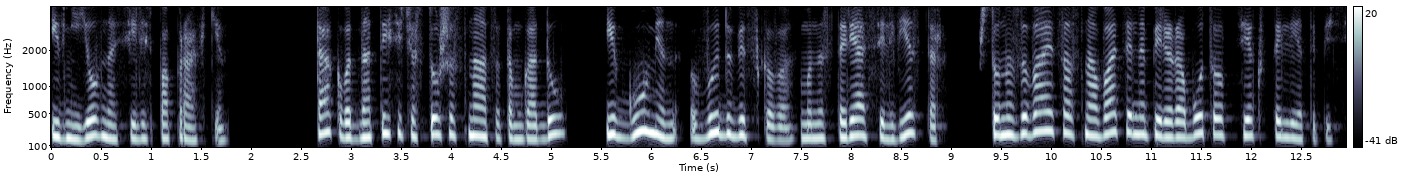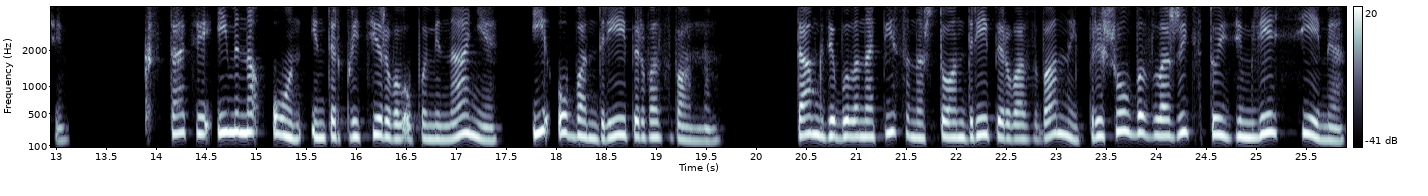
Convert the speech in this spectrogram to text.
и в нее вносились поправки. Так в 1116 году игумен Выдубицкого монастыря Сильвестр, что называется, основательно переработал тексты летописи. Кстати, именно он интерпретировал упоминания и об Андрее Первозванном. Там, где было написано, что Андрей Первозванный пришел возложить в той земле семя,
